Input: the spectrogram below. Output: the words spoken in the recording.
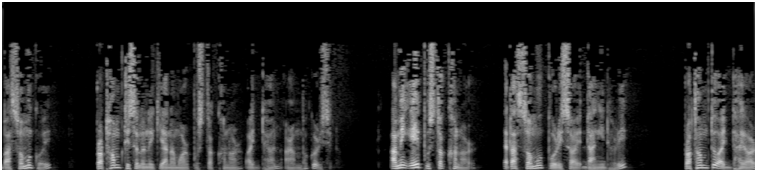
বা চমুকৈ প্ৰথম থিচলনিকীয়া নামৰ পুস্তকখনৰ অধ্যয়ন আৰম্ভ কৰিছিলো। আমি এই পুস্তকখনৰ এটা চমু পৰিচয় দাঙি ধৰি প্ৰথমটো অধ্যায়ৰ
